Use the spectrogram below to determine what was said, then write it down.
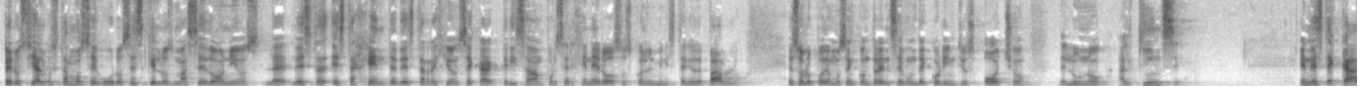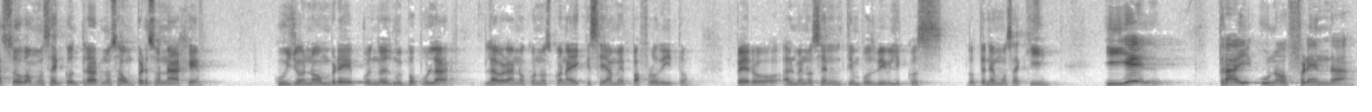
pero si algo estamos seguros es que los macedonios, esta, esta, gente de esta región, se caracterizaban por ser generosos con el ministerio de Pablo. Eso lo podemos encontrar en 2 Corintios 8, del 1 al 15. En este caso vamos a encontrarnos a un personaje cuyo nombre pues, no es muy popular. La verdad no conozco a nadie que se llame Pafrodito, pero al menos en los tiempos bíblicos lo tenemos aquí. Y él trae una ofrenda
